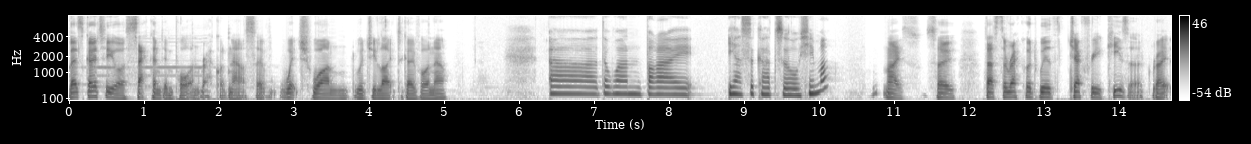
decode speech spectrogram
Let's go to your second important record now. So, which one would you like to go for now? Uh, the one by Yasukatsu Oshima. Nice. So, that's the record with Geoffrey Keezer, right?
